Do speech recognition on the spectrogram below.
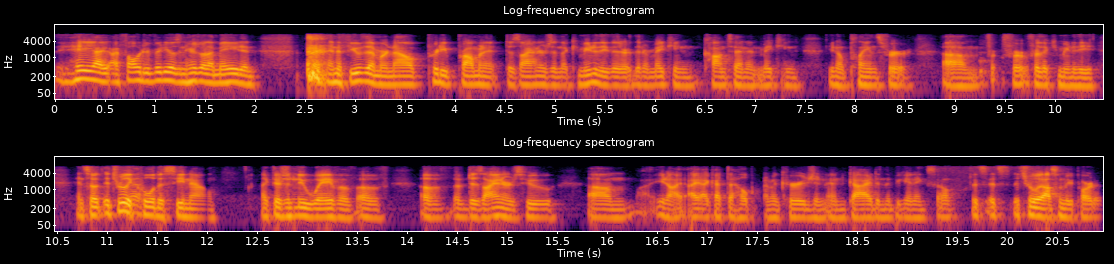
hey, I, I, followed your videos and here's what I made, and and a few of them are now pretty prominent designers in the community that are that are making content and making you know planes for um, for, for, for the community, and so it's really yeah. cool to see now like there's a new wave of of of, of designers who um, you know I, I got to help them encourage and, and guide in the beginning. So it's it's it's really awesome to be part of.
